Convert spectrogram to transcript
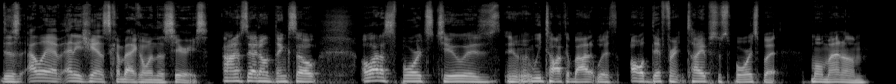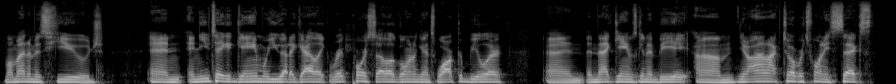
does LA have any chance to come back and win this series? Honestly, I don't think so. A lot of sports too is we talk about it with all different types of sports, but momentum, momentum is huge. And and you take a game where you got a guy like Rick Porcello going against Walker Buehler, and and that game's going to be um, you know on October 26th.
